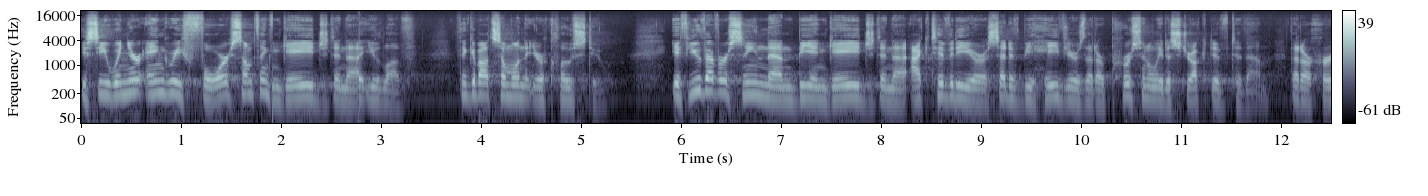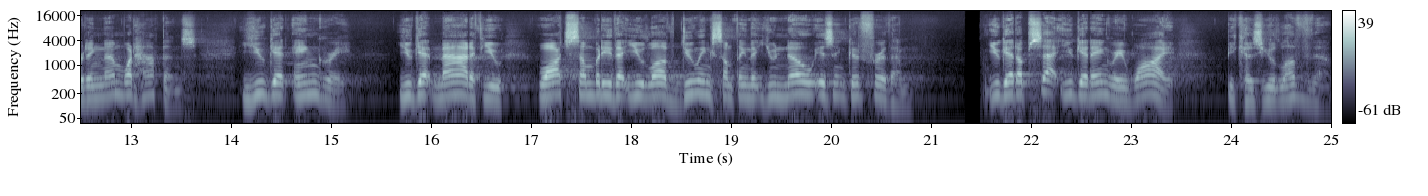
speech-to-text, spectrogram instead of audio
You see, when you're angry for something, engaged in that you love, think about someone that you're close to. If you've ever seen them be engaged in an activity or a set of behaviors that are personally destructive to them, that are hurting them, what happens? You get angry. You get mad if you watch somebody that you love doing something that you know isn't good for them. You get upset. You get angry. Why? Because you love them.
